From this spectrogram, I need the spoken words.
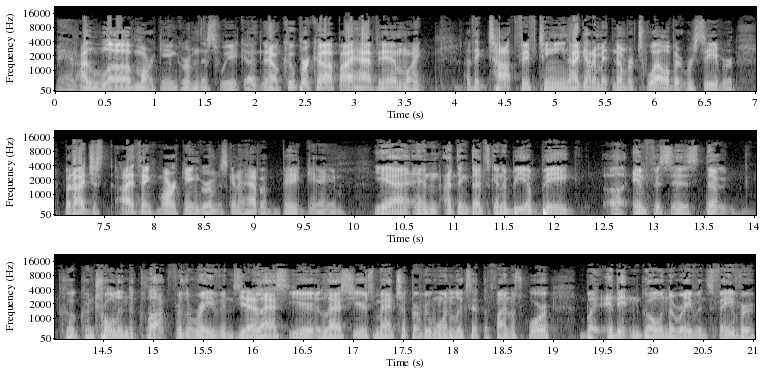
Man, I love Mark Ingram this week. Uh, now Cooper Kupp, I have him like I think top 15. I got him at number 12 at receiver, but I just I think Mark Ingram is going to have a big game. Yeah, and I think that's going to be a big uh, emphasis. The c- controlling the clock for the Ravens. Yeah. Last year, last year's matchup, everyone looks at the final score, but it didn't go in the Ravens' favor.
